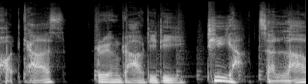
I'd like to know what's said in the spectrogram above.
Podcast เรื่องราวดีๆ ที่อยากจะเล่า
